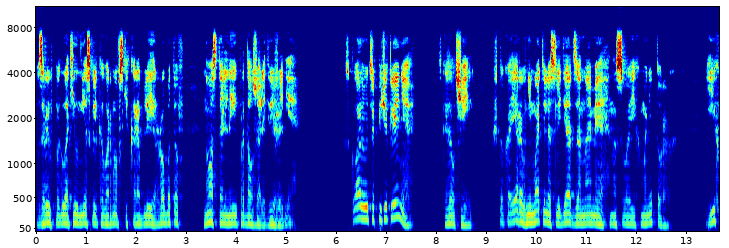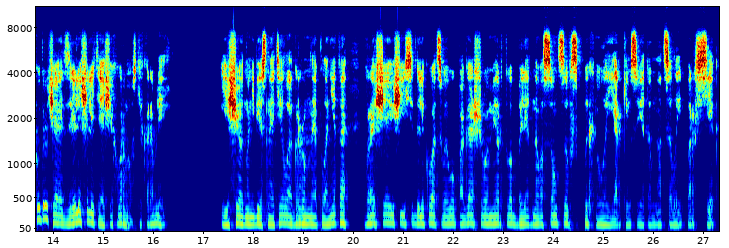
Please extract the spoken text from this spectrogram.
Взрыв поглотил несколько варновских кораблей и роботов, но остальные продолжали движение. «Складывается впечатление», — сказал Чейн, что Каяры внимательно следят за нами на своих мониторах. Их удручает зрелище летящих варновских кораблей. Еще одно небесное тело, огромная планета, вращающаяся далеко от своего погасшего мертвого бледного солнца, вспыхнула ярким светом на целый парсек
